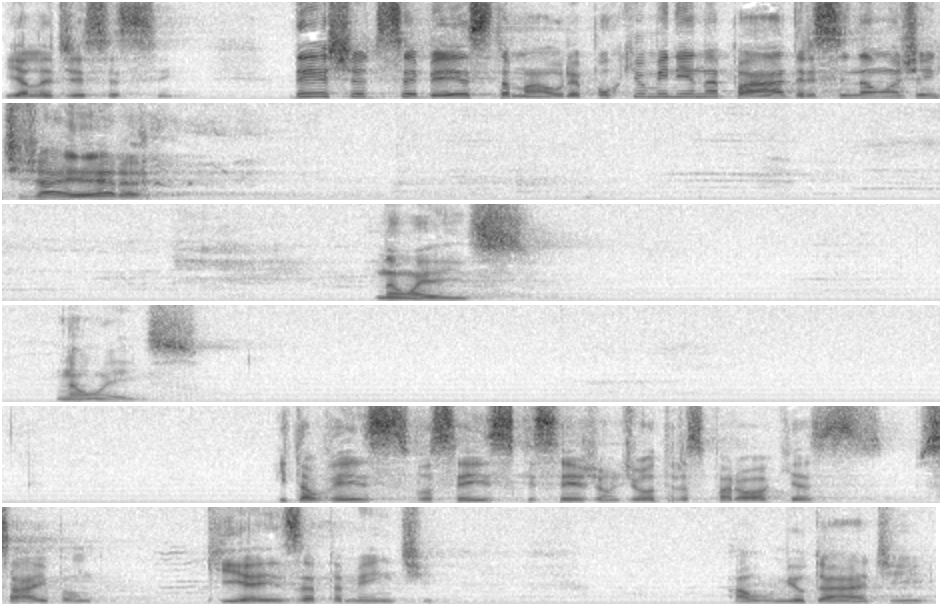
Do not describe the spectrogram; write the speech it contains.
E ela disse assim: Deixa de ser besta, Mauro, é porque o menino é padre, senão a gente já era. Não é isso. Não é isso. E talvez vocês que sejam de outras paróquias saibam que é exatamente a humildade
